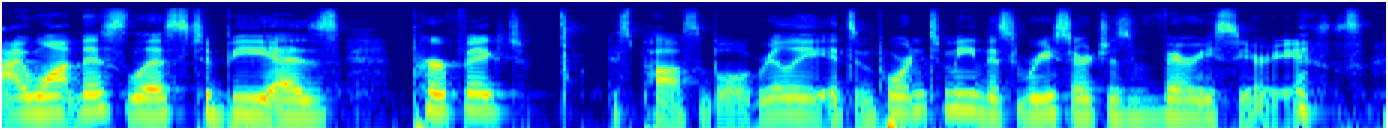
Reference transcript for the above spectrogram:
I want this list to be as perfect as possible. Really, it's important to me. This research is very serious.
